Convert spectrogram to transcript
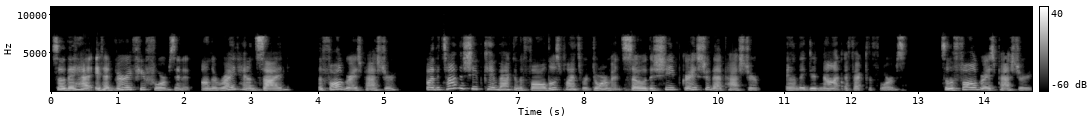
So they had it had very few forbs in it. On the right-hand side, the fall grazed pasture, by the time the sheep came back in the fall, those plants were dormant. So the sheep grazed through that pasture and they did not affect the forbs. So the fall grazed pasture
